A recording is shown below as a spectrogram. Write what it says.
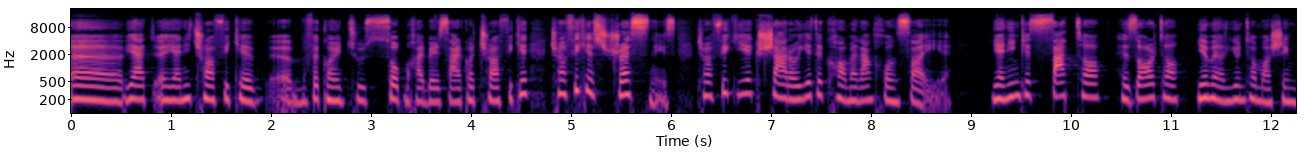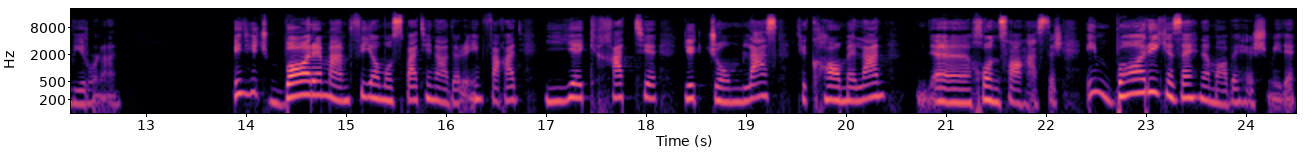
یعنی ترافیک فکر کنید تو صبح می‌خوای بری سرکار ترافیک ترافیک استرس نیست. ترافیک یک شرایط کاملا خونساییه. یعنی اینکه 100 تا هزار تا یه میلیون تا ماشین بیرونن. این هیچ بار منفی یا مثبتی نداره. این فقط یک خط یک جمله است که کاملا خونسا هستش. این باری که ذهن ما بهش میده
